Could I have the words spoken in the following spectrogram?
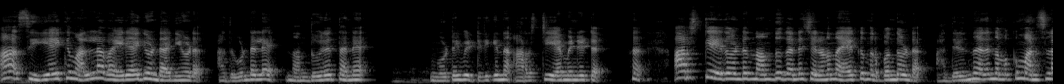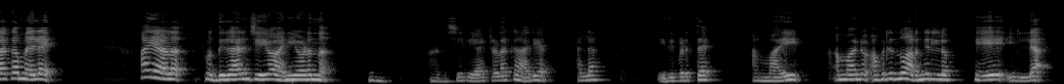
ആ സി ഐക്ക് നല്ല വൈരാഗ്യം ഉണ്ട് അനിയോട്. അതുകൊണ്ടല്ലേ നന്ദുവിനെ തന്നെ ഇങ്ങോട്ടേക്ക് വിട്ടിരിക്കുന്ന അറസ്റ്റ് ചെയ്യാൻ വേണ്ടിയിട്ട്. അറസ്റ്റ് ചെയ്തുകൊണ്ട് നന്ദു തന്നെ ചെല്ലണമെന്ന് അയാൾക്ക് നിർബന്ധമുണ്ട്. അതിൽ നിന്ന് തന്നെ നമുക്ക് മനസ്സിലാക്കാൻ മേലേ. അയാൾ പ്രതികാരം ചെയ്യുമോ അനിയോടെന്ന്? അത് ശരിയായിട്ടുള്ള കാര്യ. അല്ല ഇതിവിടുത്തെ അമ്മായി അമ്മാനും അവരൊന്നും അറിഞ്ഞില്ലല്ലോ. ഏ ഇല്ല.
